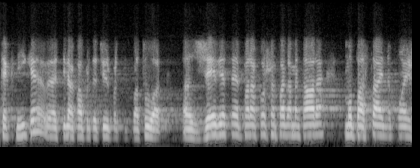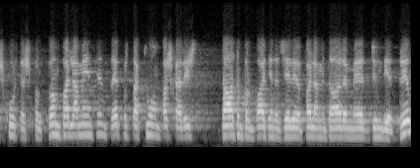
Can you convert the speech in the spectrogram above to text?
teknike, e cila ka për detyrë për t'i zbatuar zgjedhjet e parakohshme parlamentare, më pastaj në muajin shkurt e shpërbëmë parlamentin dhe përcaktuam bashkarisht datën për mbajtjen e zgjedhjeve parlamentare me dymbëdhjetë prill.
